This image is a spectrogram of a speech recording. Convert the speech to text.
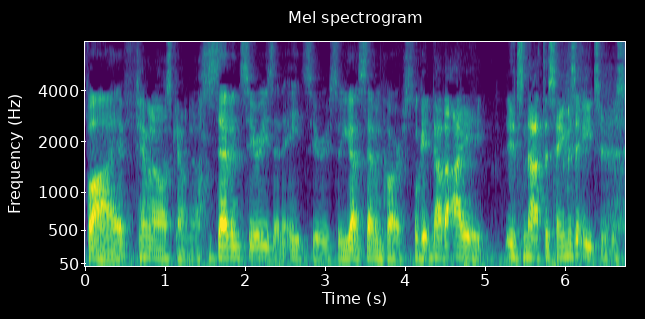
five, damn it, I lost count now. seven series, and eight series. So you got seven cars. Okay, now the i eight. It's not the same as the eight series.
